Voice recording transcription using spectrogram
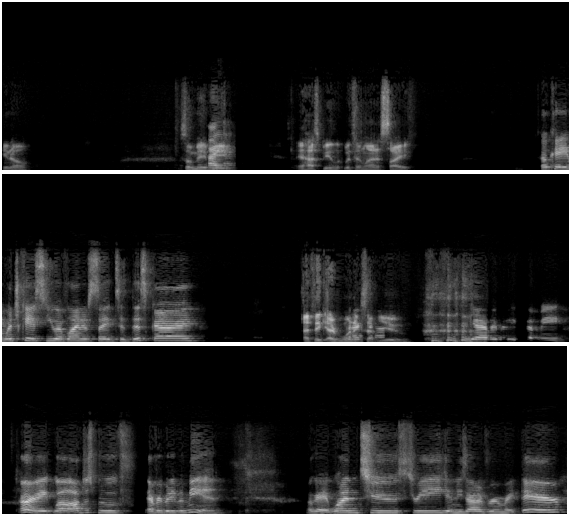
You know. So maybe I- it has to be within line of sight. Okay, in which case you have line of sight to this guy. I think everyone Back except you. Yeah, everybody except me. All right, well, I'll just move everybody but me in. Okay, one, two, three, and he's out of room right there.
